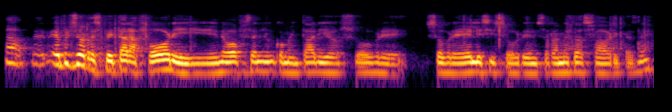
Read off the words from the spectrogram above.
Ah, eu preciso respeitar a Ford e não vou fazer nenhum comentário sobre, sobre eles e sobre o encerramento das fábricas, né?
